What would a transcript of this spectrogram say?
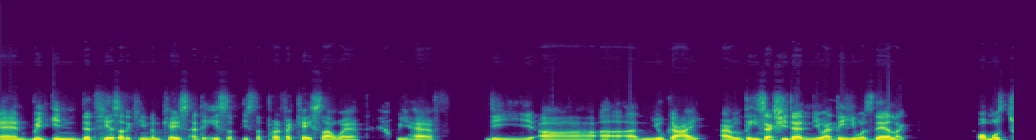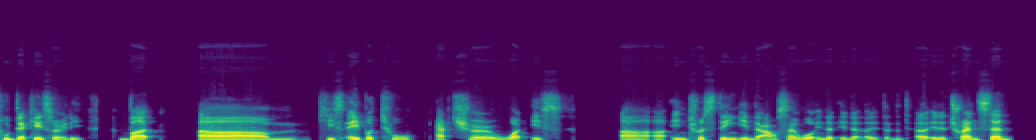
And within the Tears mm-hmm. of the Kingdom case, I think it's a, it's the perfect case uh, where we have the uh a, a new guy. I don't think he's actually that new. I think he was there like almost two decades already. But mm-hmm. um he's able to capture what is uh, uh, interesting in the outside world in the in the, uh, uh in the transcend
